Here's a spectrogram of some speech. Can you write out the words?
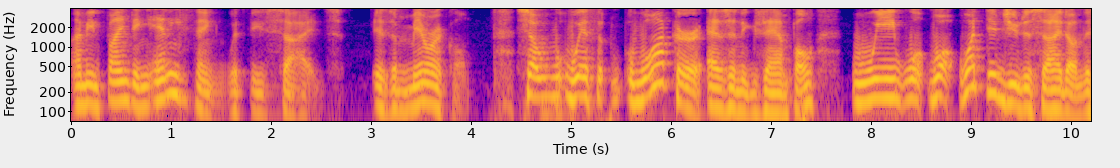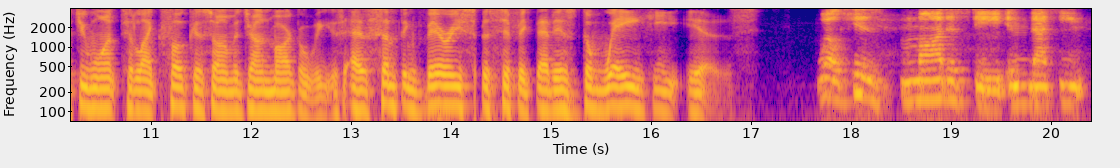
I mean, finding anything with these sides is a miracle. So, with Walker as an example, we what, what did you decide on that you want to like focus on with John Margulies as something very specific that is the way he is? Well, his modesty in that he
